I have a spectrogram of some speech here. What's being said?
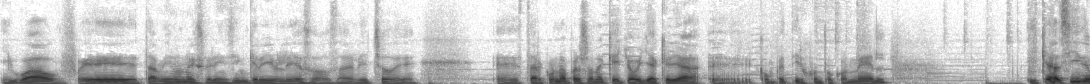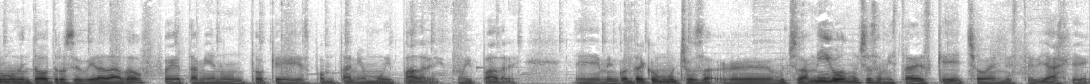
Y wow, fue también una experiencia increíble eso, o sea, el hecho de eh, estar con una persona que yo ya quería eh, competir junto con él y que así de un momento a otro se hubiera dado, fue también un toque espontáneo muy padre, muy padre. Eh, me encontré con muchos, muchos amigos, muchas amistades que he hecho en este viaje,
